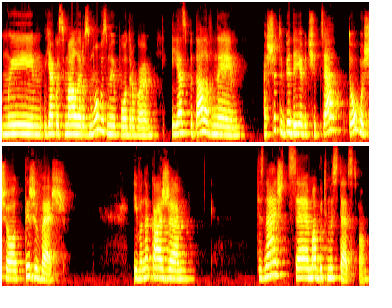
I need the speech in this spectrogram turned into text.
Ми якось мали розмову з моєю подругою, і я спитала в неї, а що тобі дає відчуття того, що ти живеш? І вона каже: ти знаєш, це, мабуть, мистецтво.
